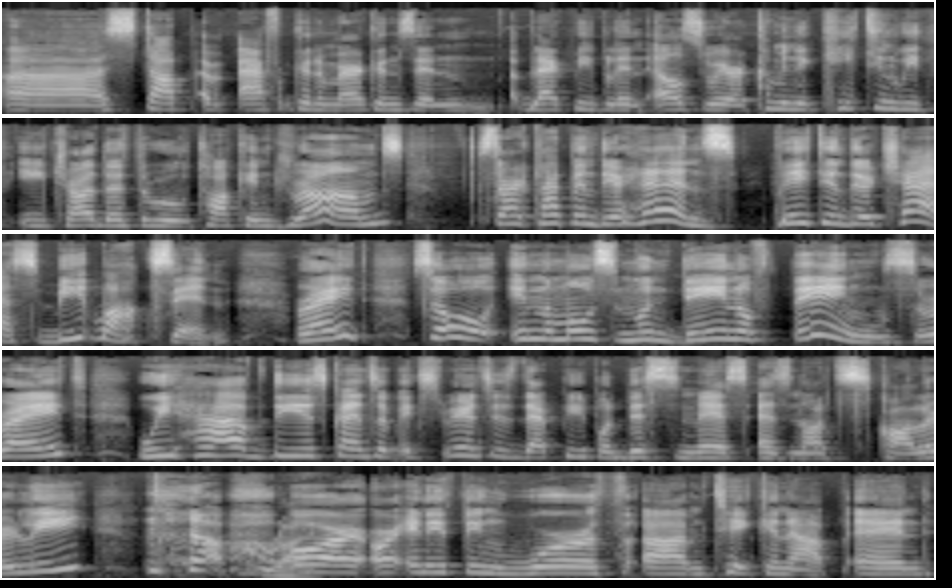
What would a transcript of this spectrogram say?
uh, stop African Americans and black people and elsewhere communicating with each other through talking drums start clapping their hands beating their chest, beatboxing, right? So, in the most mundane of things, right, we have these kinds of experiences that people dismiss as not scholarly or, or anything worth um, taking up. And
